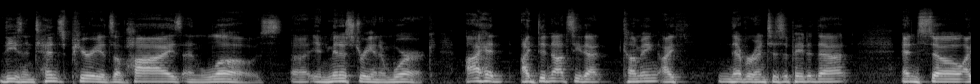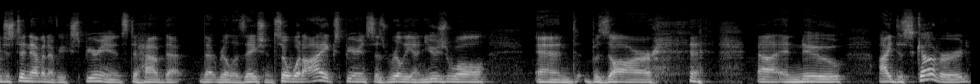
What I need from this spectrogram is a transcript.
these intense periods of highs and lows uh, in ministry and in work. I had I did not see that coming. I never anticipated that and so I just didn't have enough experience to have that that realization. So what I experienced as really unusual and bizarre uh, and new, I discovered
